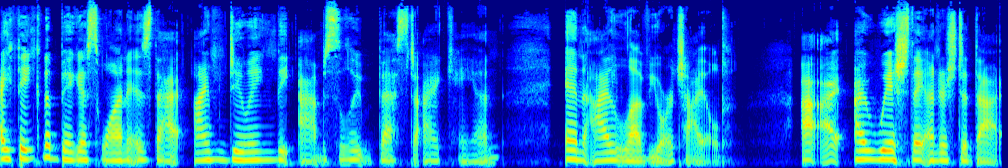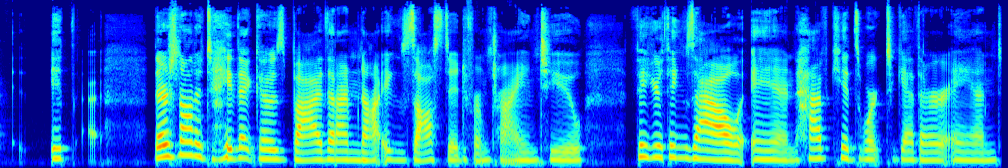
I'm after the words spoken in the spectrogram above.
I think the biggest one is that I'm doing the absolute best I can and I love your child. I, I, I wish they understood that. It there's not a day that goes by that I'm not exhausted from trying to figure things out and have kids work together and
